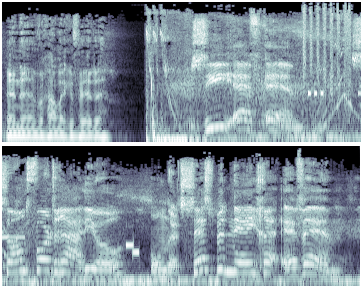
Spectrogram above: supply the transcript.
En eh, we gaan lekker verder. ZFM. Zandvoort Radio. 106.9 FM.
